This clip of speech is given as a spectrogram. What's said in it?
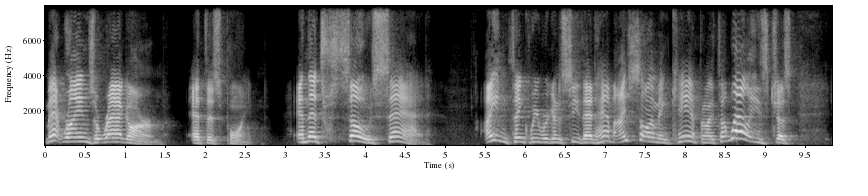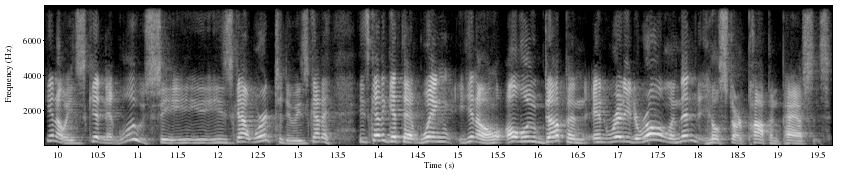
Matt Ryan's a rag arm at this point, and that's so sad. I didn't think we were going to see that happen. I saw him in camp and I thought, well, he's just, you know, he's getting it loose. He, he's got work to do. He's got to he's got to get that wing, you know, all lubed up and, and ready to roll, and then he'll start popping passes.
